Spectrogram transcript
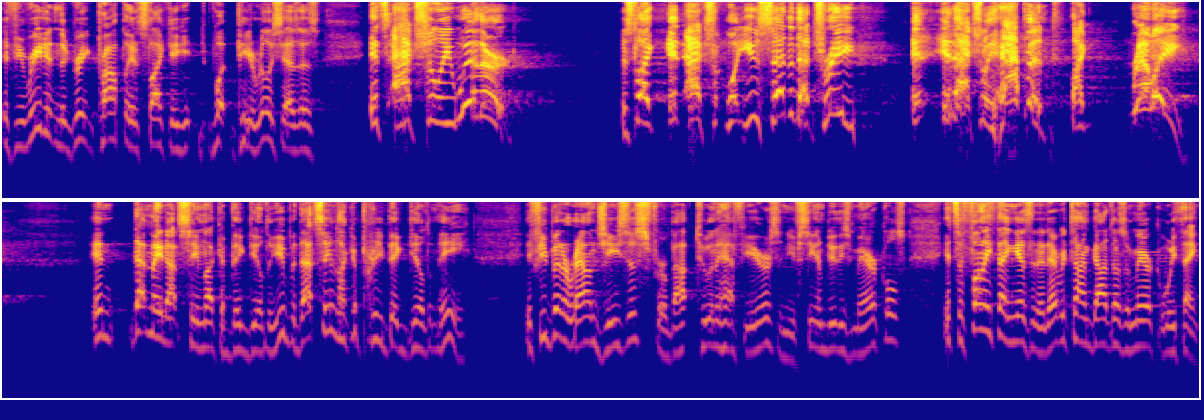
if you read it in the Greek properly, it's like a, what Peter really says is, it's actually withered. It's like it actually, what you said to that tree, it, it actually happened. Like, really? And that may not seem like a big deal to you, but that seems like a pretty big deal to me. If you've been around Jesus for about two and a half years and you've seen him do these miracles, it's a funny thing, isn't it? Every time God does a miracle, we think,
